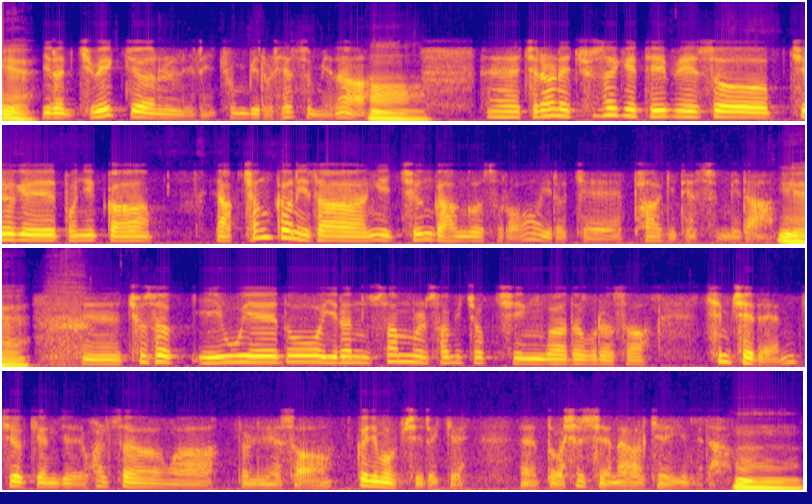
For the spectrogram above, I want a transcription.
예. 이런 기획 지원을 준비를 했습니다. 어. 예, 지난해 추석에 대비해서 지역에 보니까 약 천 건 이상이 증가한 것으로 이렇게 파악이 됐습니다. 예. 예. 추석 이후에도 이런 수산물 소비 촉진과 더불어서 침체된 지역 경제 활성화를 위해서 끊임없이 이렇게 예, 또 실시해 나갈 계획입니다. 음,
